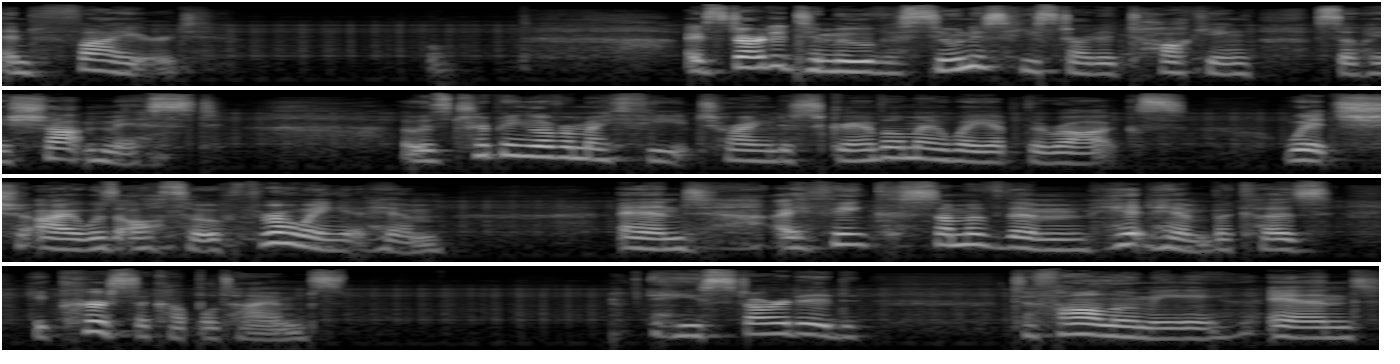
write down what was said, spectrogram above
and fired. I'd started to move as soon as he started talking, so his shot missed. I was tripping over my feet, trying to scramble my way up the rocks, which I was also throwing at him. And I think some of them hit him because he cursed a couple times. He started to follow me and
